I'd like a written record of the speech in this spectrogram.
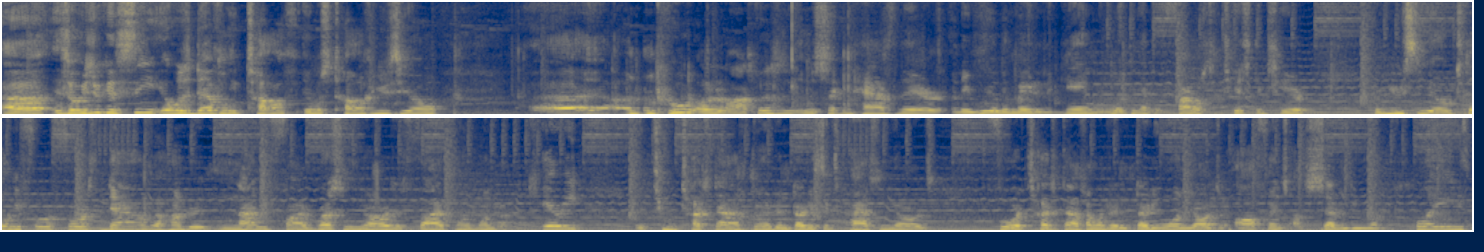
Uh, so as you can see, it was definitely tough. It was tough. UCO uh, improved a lot, especially in the second half. There, they really made it a game. We're looking at the final statistics here for UCO: 24 first downs, 195 rushing yards, at 5.1 yard carry with two touchdowns, 336 passing yards, four touchdowns, 531 yards of offense on 71 plays.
